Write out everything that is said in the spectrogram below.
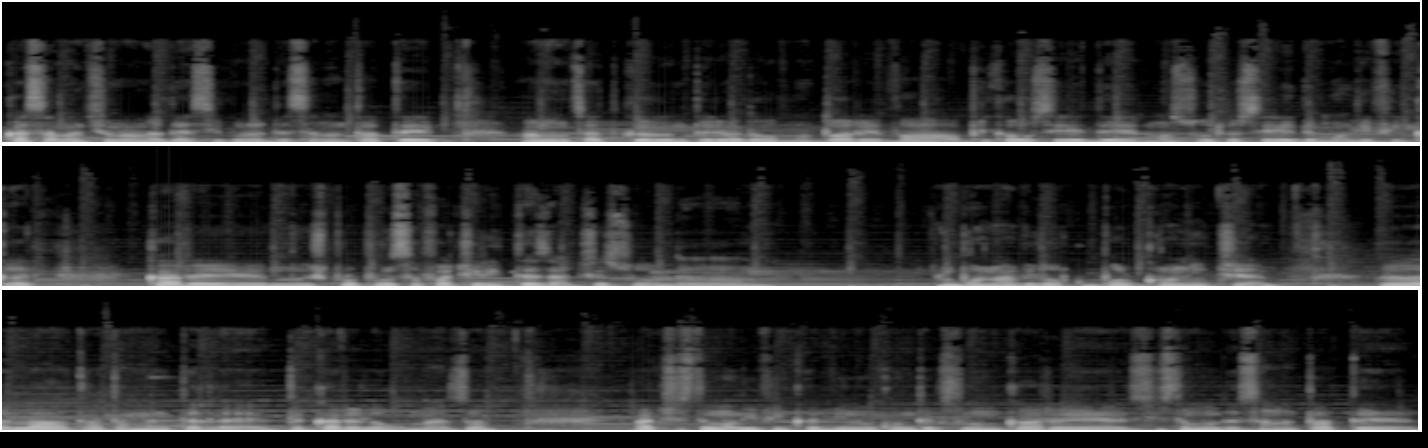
Casa Națională de Asigurări de Sănătate a anunțat că în perioada următoare va aplica o serie de măsuri, o serie de modificări care își propun să faciliteze accesul uh, bolnavilor cu boli cronice Uh, la tratamentele pe care le urmează. Aceste modificări vin în contextul în care sistemul de sănătate,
